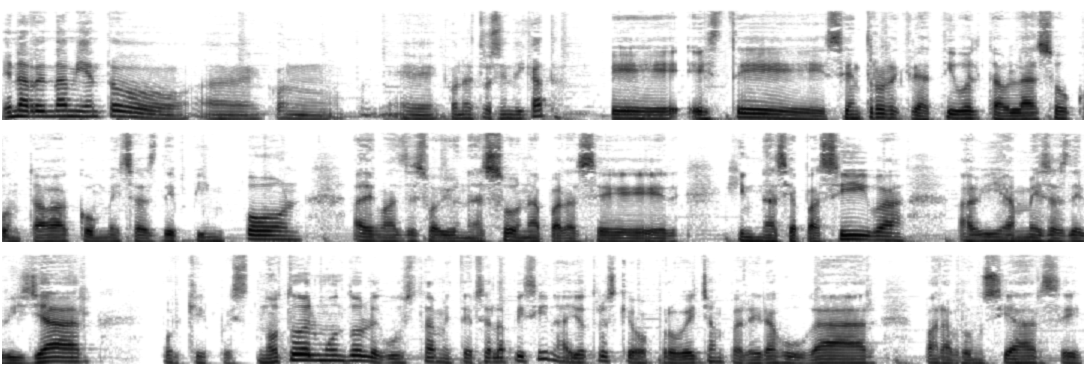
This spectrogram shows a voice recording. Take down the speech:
en arrendamiento uh, con, eh, con, nuestro sindicato. Eh, este centro recreativo El Tablazo contaba con mesas de ping-pong, además de eso había una zona para hacer gimnasia pasiva, había mesas de billar, porque pues no todo el mundo le gusta meterse a la piscina, hay otros que aprovechan para ir a jugar, para broncearse.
